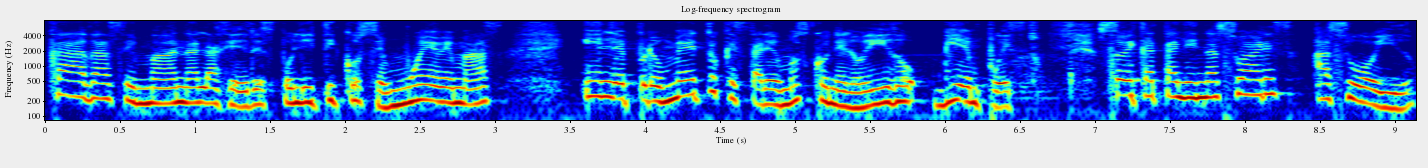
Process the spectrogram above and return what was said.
cada semana el ajedrez político se mueve más y le prometo que estaremos con el oído bien puesto. Soy Catalina Suárez, a su oído.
